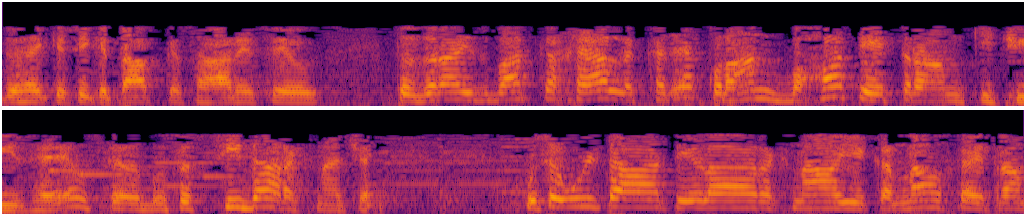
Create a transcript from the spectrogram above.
جو ہے کسی کتاب کے سہارے سے تو ذرا اس بات کا خیال رکھا جائے، قرآن بہت احترام کی چیز ہے، اسے اسے سیدھا رکھنا چاہیے۔ اسے الٹا ٹیڑھا رکھنا، یہ کرنا، اس کا احترام۔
